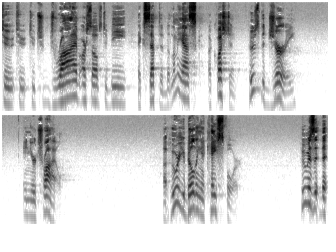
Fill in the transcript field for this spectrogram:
to, to, to drive ourselves to be accepted. But let me ask a question Who's the jury in your trial? Uh, who are you building a case for? Who is it that,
